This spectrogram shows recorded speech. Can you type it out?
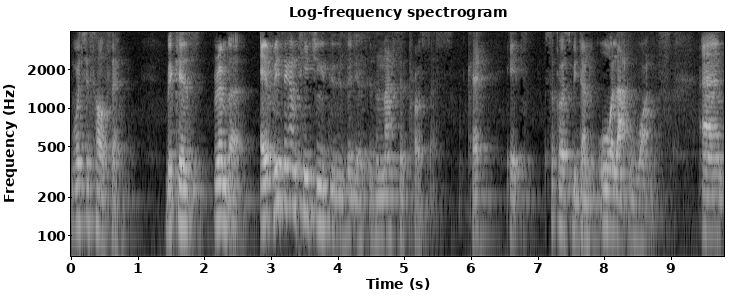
watch this whole thing. Because remember, everything I'm teaching you through these videos is a massive process. Okay? It's supposed to be done all at once. And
